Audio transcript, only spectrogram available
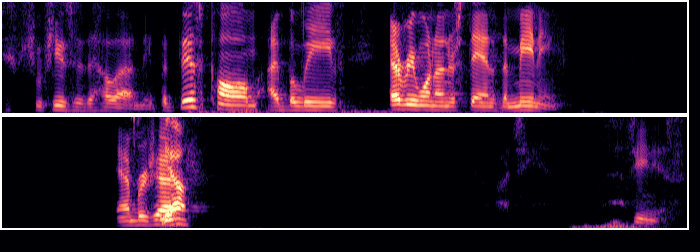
Just confuses the hell out of me. But this poem, I believe, everyone understands the meaning. Amberjack? Yeah. Genius.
